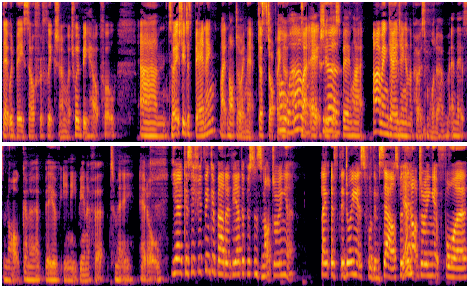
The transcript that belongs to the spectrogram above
that would be self reflection, which would be helpful. Um, so actually, just banning, like not doing that, just stopping Oh, it, wow. like actually Yeah. just being like, I'm engaging in the post mortem, and that's not going to be of any benefit to me at all. Yeah, because if you think about it, the other person's not doing it. Like if they're doing it for themselves, but Yeah. they're not doing it for.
